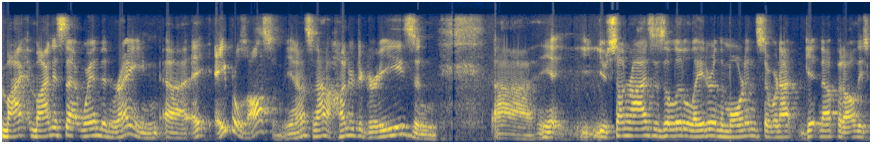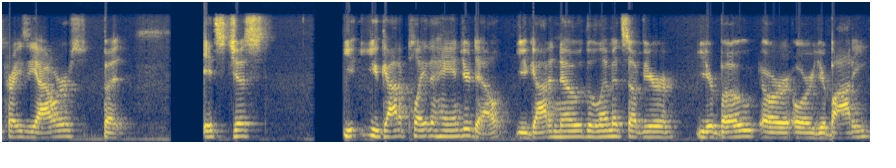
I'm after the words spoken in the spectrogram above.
my, minus that wind and rain, uh, a- April's awesome. You know, it's not hundred degrees, and uh, your sunrise is a little later in the morning, so we're not getting up at all these crazy hours. But it's just you you got to play the hand you're dealt. You got to know the limits of your your boat or or your body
